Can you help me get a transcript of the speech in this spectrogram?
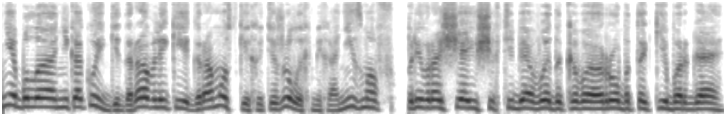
Не было никакой гидравлики, громоздких и тяжелых механизмов, превращающих тебя в эдакого робота-киборга.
